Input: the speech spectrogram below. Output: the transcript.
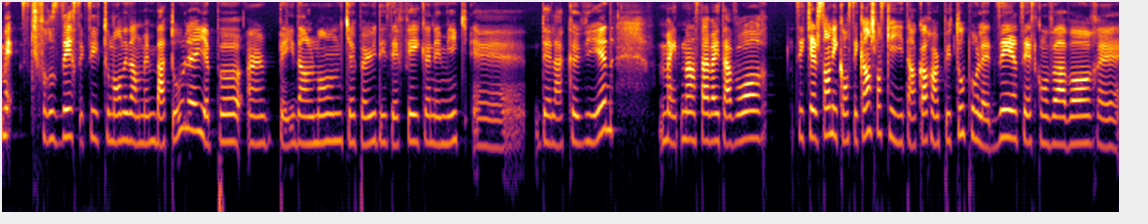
Mais ce qu'il faut se dire, c'est que tout le monde est dans le même bateau. Là. Il n'y a pas un pays dans le monde qui n'a pas eu des effets économiques euh, de la COVID. Maintenant, ça va être à voir quelles sont les conséquences. Je pense qu'il est encore un peu tôt pour le dire. Est-ce qu'on va avoir euh,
